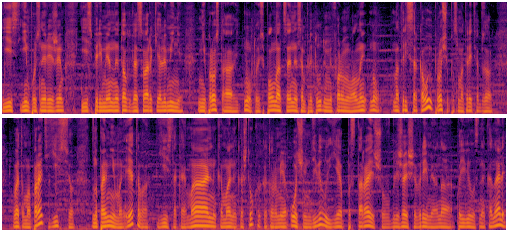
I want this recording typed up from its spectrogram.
есть импульсный режим, есть переменный ток для сварки алюминия. Не просто, а, ну, то есть полноценный с амплитудами, формой волны. Ну, на 340 проще посмотреть обзор. В этом аппарате есть все. Но помимо этого, есть такая маленькая-маленькая штука, которая меня очень удивила, я постараюсь, что в ближайшее время она появилась на канале.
